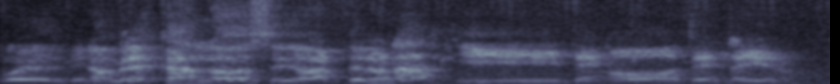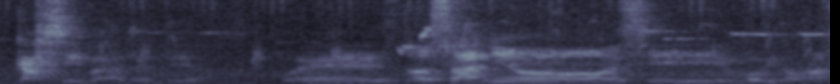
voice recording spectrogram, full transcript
pues mi nombre es Carlos, soy de Barcelona y tengo 31, casi para 32. Pues dos años y un poquito más.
